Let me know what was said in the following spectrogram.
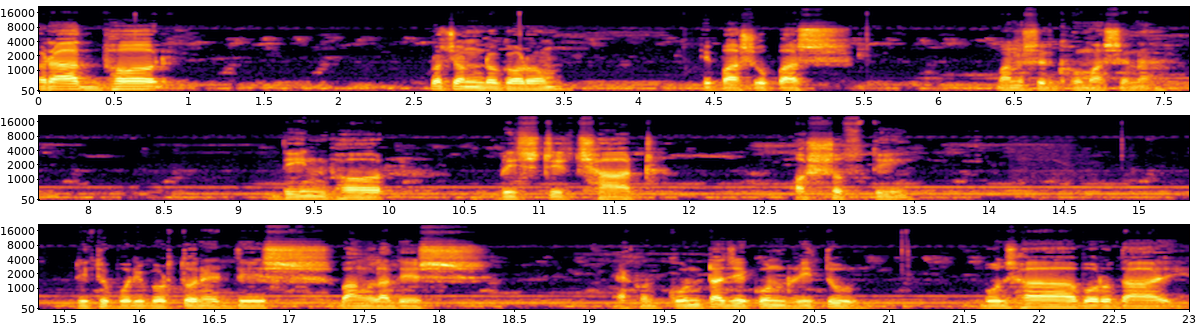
রাতভর প্রচণ্ড গরম, এপাশ ওপাশ মানুষের ঘুম আসে না। দিনভর বৃষ্টির ছাট, অস্বস্তি। ঋতু পরিবর্তনের দেশ, বাংলাদেশ। এখন কোনটা যে কোন ঋতু, বোঝা বড় দায়।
